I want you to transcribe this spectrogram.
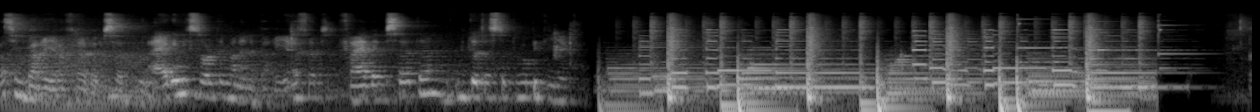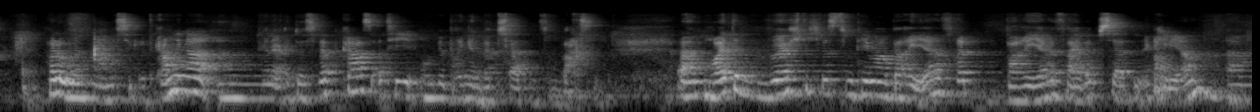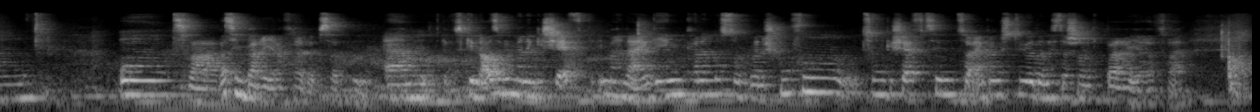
Was sind barrierefreie Webseiten? Eigentlich sollte man eine barrierefreie Webseite mit der Tastatur bedienen. Hallo, mein Name ist Sigrid Kramlinger, ähm, meine Agentur ist Webcast.at und wir bringen Webseiten zum Wachsen. Ähm, heute möchte ich was zum Thema barrierefreie, barrierefreie Webseiten erklären. Und zwar, was sind barrierefreie Webseiten? Ähm, genauso wie man in ein Geschäft immer hineingehen können muss und meine Stufen zum Geschäft sind, zur Eingangstür, dann ist das schon nicht barrierefrei.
